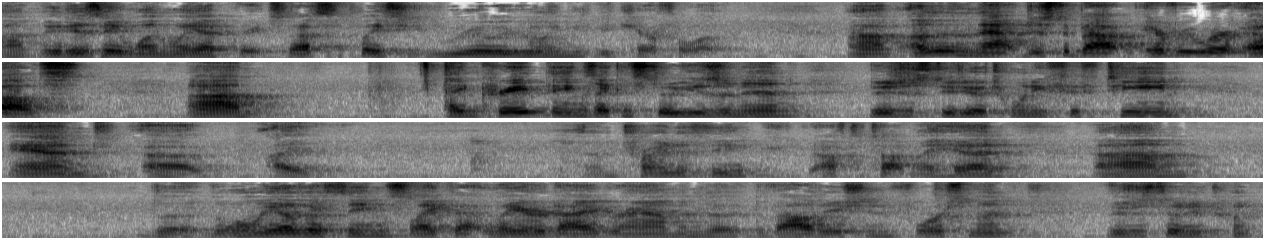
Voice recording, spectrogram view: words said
um, it is a one-way upgrade. So that's the place you really, really need to be careful of. Um, other than that, just about everywhere else, um, I can create things. I can still use them in Visual Studio 2015, and uh, I, I'm trying to think off the top of my head. Um, the, the only other things like that layer diagram and the, the validation enforcement, Visual Studio, 20,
